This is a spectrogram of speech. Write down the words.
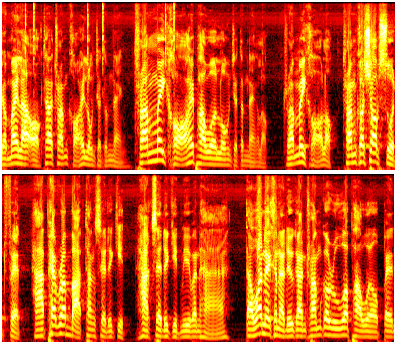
จะไม่ลาออกถ้าทรัมป์ขอให้ลงจากตำแหน่ง ทรัมป์ไม่ขอให้ Powell ลงจากตำแหน่งหรอก ทรัมป์ไม่ขอหรอก ทรัมป์เขาชอบสวดเฟดหาแพร่ระบาดทางเศรษฐกิจ หากเศรษฐกิจมีปัญหา แต่ว่าในขณะเดียวกันทรัมป์ก็รู้ว่า Powell เป็น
